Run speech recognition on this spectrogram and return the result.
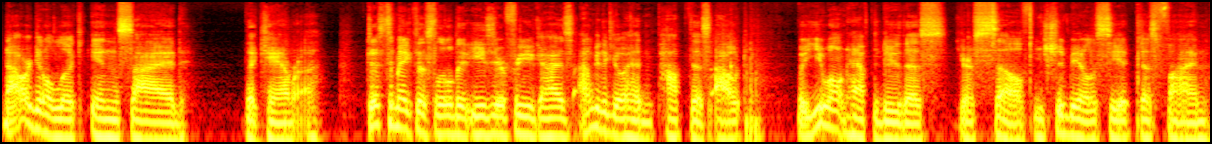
Now we're going to look inside the camera. Just to make this a little bit easier for you guys, I'm going to go ahead and pop this out. But you won't have to do this yourself. You should be able to see it just fine.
